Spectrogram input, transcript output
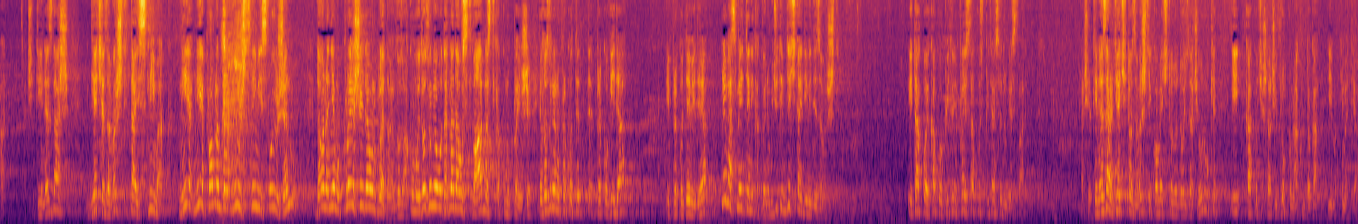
A, znači, ti ne znaš gdje će završiti taj snimak. Nije, nije problem da muž snimi svoju ženu, da ona njemu pleše i da on gleda. Jel, ako mu je dozvoljeno ovo da gleda u stvarnosti kako mu pleše, je dozvoljeno preko, te, te, preko videa i preko DVD-a, nema smetnje nikakve. No, međutim, gdje će taj DVD završiti? I tako je, kako je u pitanju ples, tako su pitanje sve druge stvari. Znači, ti ne znaš gdje će to završiti, kome će to doći znači, u ruke i kako ćeš, znači, bruku nakon toga imati. Jel?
